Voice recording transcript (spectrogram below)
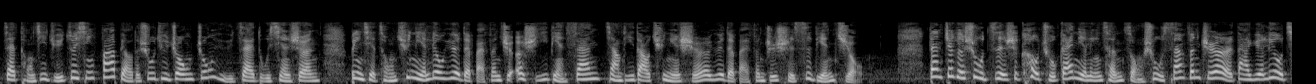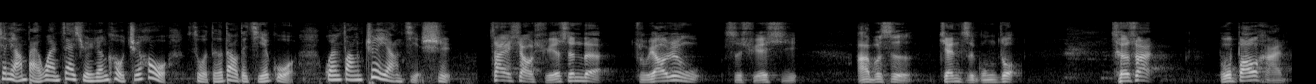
在统计局最新发表的数据中，终于再度现身，并且从去年六月的百分之二十一点三降低到去去年十二月的百分之十四点九。但这个数字是扣除该年龄层总数三分之二，大约六千两百万在选人口之后所得到的结果。官方这样解释：在校学生的主要任务是学习，而不是兼职工作。测算不包含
